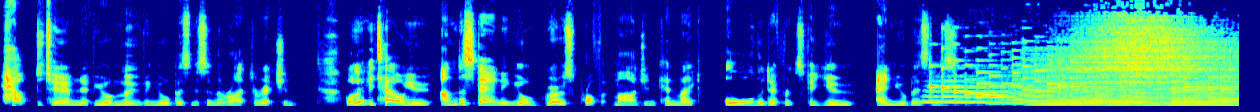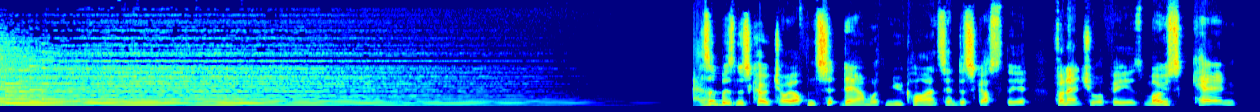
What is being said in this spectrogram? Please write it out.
help determine if you are moving your business in the right direction? Well, let me tell you, understanding your gross profit margin can make all the difference for you and your business. As a business coach, I often sit down with new clients and discuss their financial affairs. Most can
